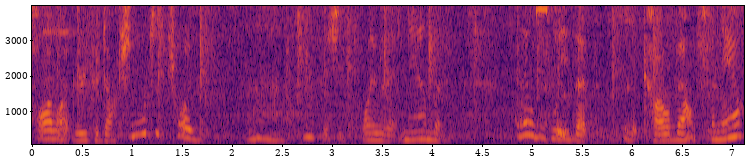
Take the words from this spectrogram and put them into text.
highlight reproduction, we'll just try, uh, I don't know if we should play with it now, but I think we'll just leave that the colour balance for now.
